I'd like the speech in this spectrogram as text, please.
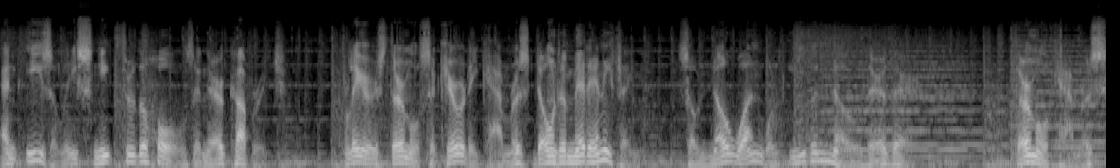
and easily sneak through the holes in their coverage. FLIR's thermal security cameras don't emit anything, so no one will even know they're there. Thermal cameras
